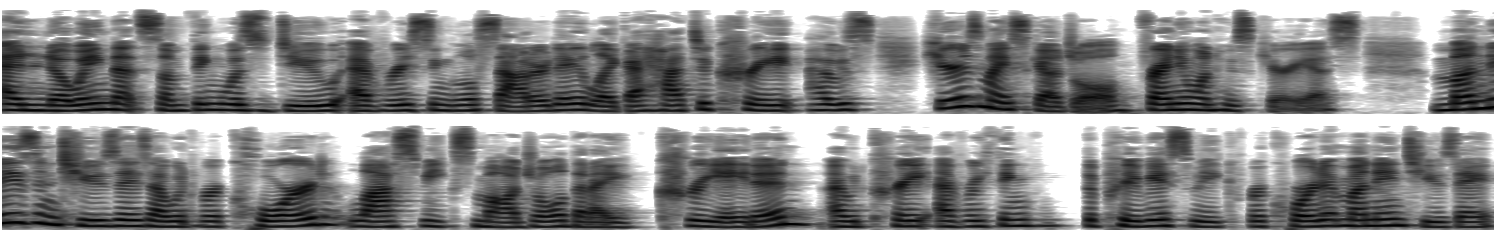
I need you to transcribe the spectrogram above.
and knowing that something was due every single Saturday. Like I had to create, I was, here's my schedule for anyone who's curious. Mondays and Tuesdays, I would record last week's module that I created. I would create everything the previous week, record it Monday and Tuesday.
